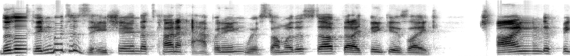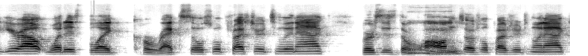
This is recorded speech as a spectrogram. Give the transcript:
there's a stigmatization that's kind of happening with some of this stuff that I think is like trying to figure out what is like correct social pressure to enact versus the Mhm. wrong social pressure to enact.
